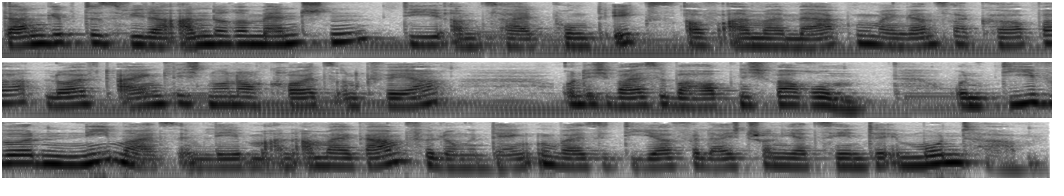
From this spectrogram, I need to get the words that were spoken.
Dann gibt es wieder andere Menschen, die am Zeitpunkt X auf einmal merken, mein ganzer Körper läuft eigentlich nur noch kreuz und quer und ich weiß überhaupt nicht warum. Und die würden niemals im Leben an Amalgamfüllungen denken, weil sie die ja vielleicht schon Jahrzehnte im Mund haben.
